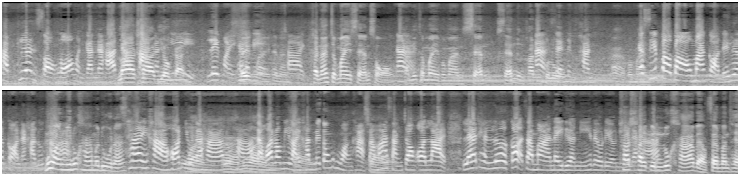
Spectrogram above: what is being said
ขับเคลื่อน 2 ล้อเหมือนกันนะคะราคาต่งเดียวกันที่เลขใหม่แค่เลขนั้นเอใหม่งแค่นั้นใช่ คันนั้นจะไม่แสนสองอ่าอันนี้จะไม่ประมาณแสนแสนหนึ่งพันอะกิโลแสนหนึ่งพันอ่าประมาณกระซิบเบาๆมาก่อนได้เลือกก่อนนะคะลูกค้า เมื่อวานมีลูกค้ามาดูนะ ใช่ค่ะฮอตอยู่นะคะ เมื่ลูอกวานค้า อ่าเมื่อวานแต่ว่าเรามีหลายคันใช่ไม่ต้องห่วงค่ะ ใช่สามารถสั่งจองออนไลน์ และเทรลเลอร์ก็จะมาในเดือนนี้เร็วๆนี้ถ้านะคะ ใครเป็นลูกค้าแบบแฟนพันธ์แท้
